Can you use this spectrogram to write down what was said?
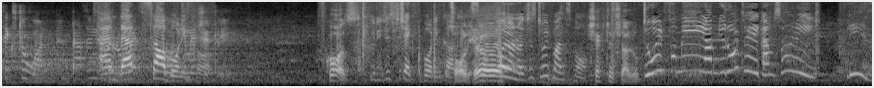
621. Passengers And that's requested our boarding call. immediately. Of course. Could you just check the boarding card? It's all here. No, no, no. Just do it once more. Check it, Shalu. Do it for me. I'm neurotic. I'm sorry. Please.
